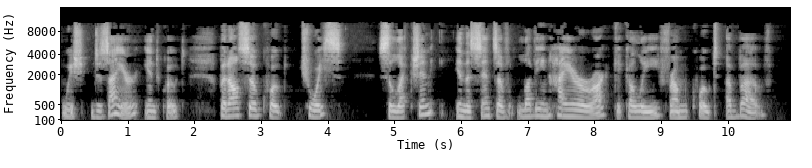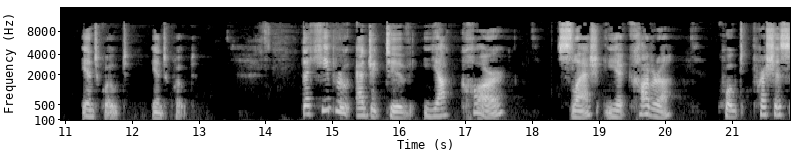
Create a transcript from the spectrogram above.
wish, desire, end quote, but also, quote, choice, selection in the sense of loving hierarchically from, quote, above, end quote, end quote. The Hebrew adjective yakar slash yakara, quote, precious,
